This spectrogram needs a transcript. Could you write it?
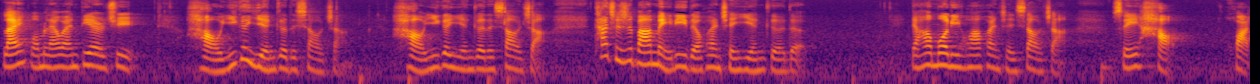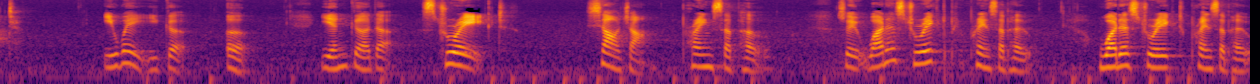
来，我们来玩第二句。好一个严格的校长，好一个严格的校长。他只是把美丽的换成严格的，然后茉莉花换成校长，所以好，what，一位一个，a，严格的，strict，校长，principal，所以 what a strict principal，what a strict principal，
